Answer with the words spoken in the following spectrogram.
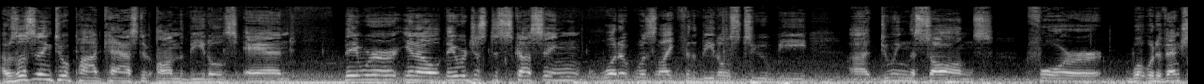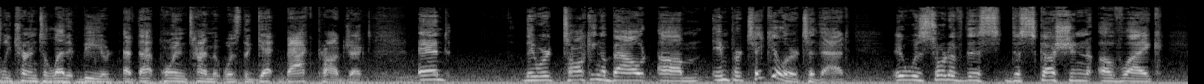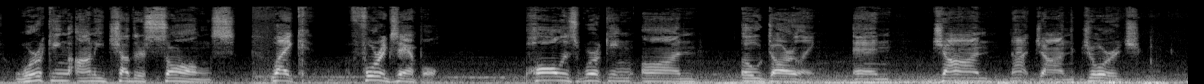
I was listening to a podcast on the Beatles and they were, you know, they were just discussing what it was like for the Beatles to be uh, doing the songs for what would eventually turn into Let It Be. At that point in time, it was the Get Back project. And they were talking about, um, in particular to that, it was sort of this discussion of like working on each other's songs. Like, for example, Paul is working on Oh Darling, and John, not John, George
